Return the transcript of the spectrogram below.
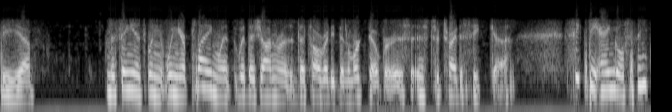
the uh, the thing is when when you're playing with with a genre that's already been worked over is is to try to seek uh, seek the angles, think,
